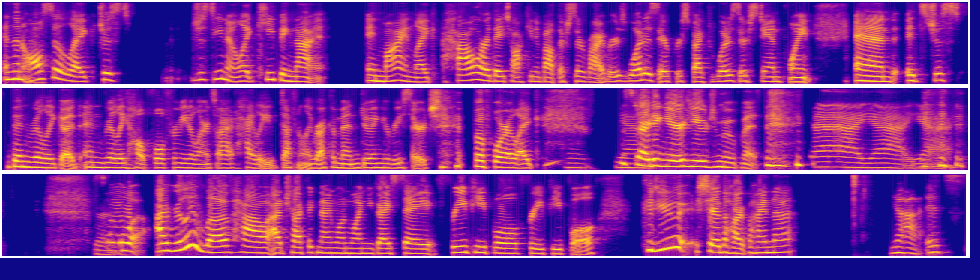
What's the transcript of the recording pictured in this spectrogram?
And then also like just just you know like keeping that in mind like how are they talking about their survivors? What is their perspective? What is their standpoint? And it's just been really good and really helpful for me to learn. So i'd highly definitely recommend doing your research before like mm, yeah. starting your huge movement. Yeah yeah yeah So I really love how at Traffic 911 you guys say free people, free people. Could you share the heart behind that? Yeah, it's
